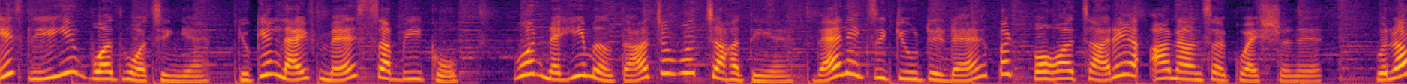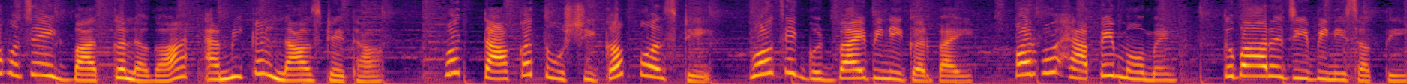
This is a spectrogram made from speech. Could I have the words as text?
इसलिए ये वर्थ वॉचिंग है, क्योंकि लाइफ में सभी को वो नहीं मिलता जो वो चाहते हैं। वेल एग्जीक्यूटेड है बट बहुत सारे अनआंसर क्वेश्चन है। बुरा मुझे एक बात का लगा एमी का लास्ट डे था। वो ताकतोशी का फ़र्स्ट डे वो उसे गुड बाय भी नहीं कर पाई, और वो हैप्पी मोमेंट दोबारा जी भी नहीं सकती।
